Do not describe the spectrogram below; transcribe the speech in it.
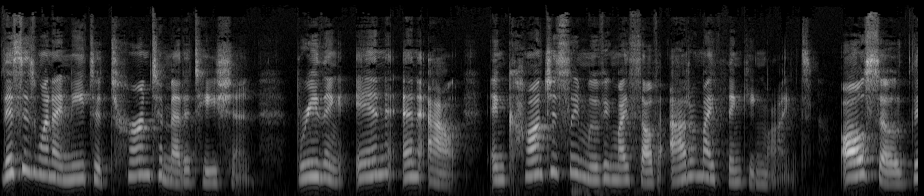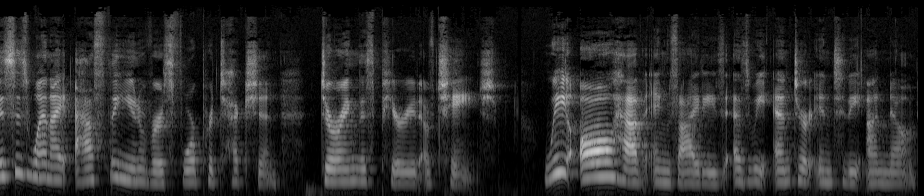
This is when I need to turn to meditation, breathing in and out, and consciously moving myself out of my thinking mind. Also, this is when I ask the universe for protection during this period of change. We all have anxieties as we enter into the unknown.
